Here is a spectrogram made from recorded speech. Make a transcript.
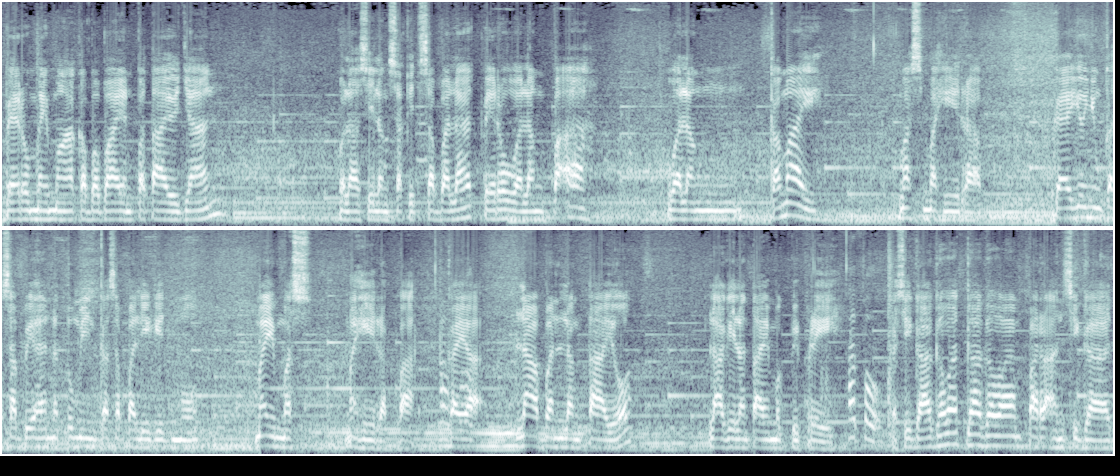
Pero may mga kababayan pa tayo dyan, wala silang sakit sa balat, pero walang paa, walang kamay, mas mahirap. Kaya yun yung kasabihan na tumingin ka sa paligid mo, may mas mahirap pa. Opo. Kaya laban lang tayo, lagi lang tayo magpipray. Opo. Kasi gagawa at gagawa ang paraan si God.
